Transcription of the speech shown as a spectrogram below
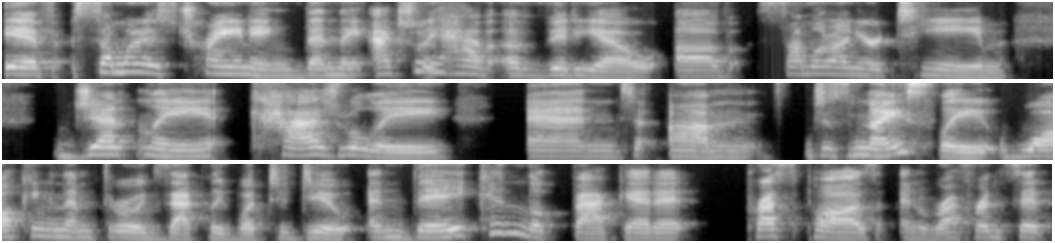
if someone is training, then they actually have a video of someone on your team gently, casually and um, just nicely walking them through exactly what to do. And they can look back at it, press pause, and reference it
